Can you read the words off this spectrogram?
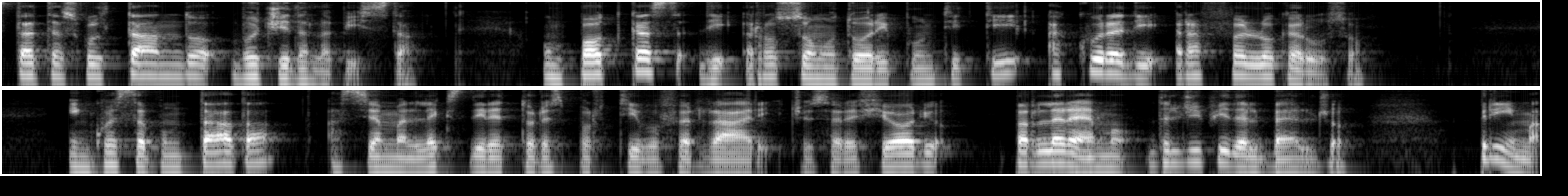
State ascoltando Voci dalla pista, un podcast di rossomotori.it a cura di Raffaello Caruso. In questa puntata, assieme all'ex direttore sportivo Ferrari Cesare Fiorio, parleremo del GP del Belgio, prima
